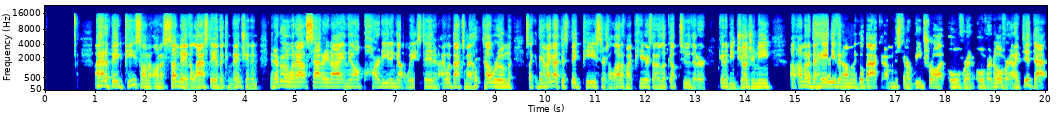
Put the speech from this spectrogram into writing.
I had a big piece on a, on a Sunday, the last day of the convention, and and everyone went out Saturday night and they all partied and got wasted. And I went back to my hotel room. It's like, man, I got this big piece. There's a lot of my peers that I look up to that are going to be judging me. I'm going to behave and I'm going to go back and I'm just going to redraw it over and over and over. And I did that,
